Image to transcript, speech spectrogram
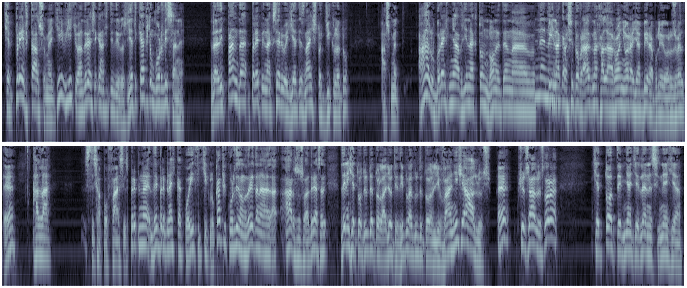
Και πριν φτάσουμε εκεί, βγήκε ο Ανδρέας και έκανε αυτή τη δήλωση. Γιατί κάποιοι τον κουρδίσανε. Δηλαδή, πάντα πρέπει να ξέρει ο ηγέτης να έχει στον κύκλο του, ας πούμε, Άλλο μπορεί να έχει μια αυγή να εκτονώνεται, να ναι, ναι, πει ναι. να κρασί το βράδυ, να χαλαρώνει ώρα για μπύρα που λέει ο Ρούσβελτ, ε. Αλλά στις αποφάσεις δεν πρέπει να έχει κακοήθη κύκλο. Κάποιοι Κουρδί δεν ήταν άρρωστος ο Αντρέα, δεν είχε τότε ούτε το Λαλιώτη δίπλα, ούτε το Λιβάνι, είχε άλλους. Ε; Ποιους άλλους τώρα; Και τότε, μια και λένε συνέχεια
